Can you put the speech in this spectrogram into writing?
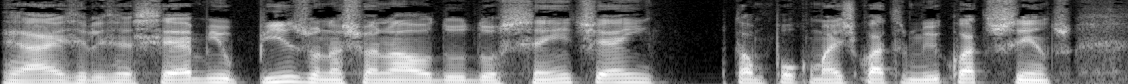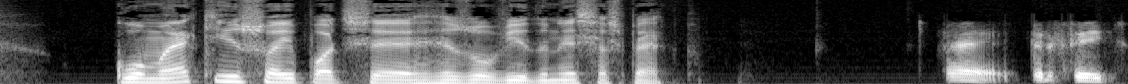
reais eles recebem e o piso nacional do docente é está um pouco mais de 4.400. Como é que isso aí pode ser resolvido nesse aspecto? É, perfeito.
